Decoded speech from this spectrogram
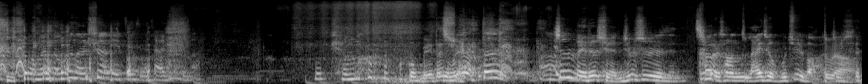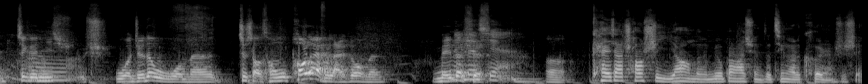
我们能不能顺利进行下去呢？沉默。我没得选，但真没得选，就是基本上来者不拒吧。对啊，这个你，我觉得我们至少从 Polife 来说，我们没得选。嗯，开一家超市一样的，没有办法选择进来的客人是谁。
